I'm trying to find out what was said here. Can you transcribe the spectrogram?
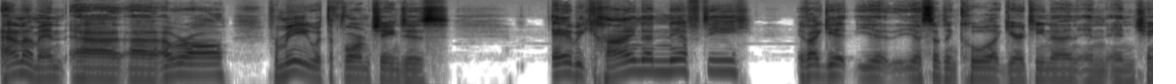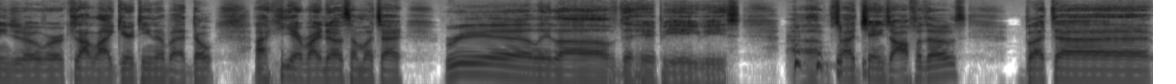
I don't know, man. Uh, uh, overall, for me with the form changes, it would be kind of nifty if I get you, you know, something cool like Giratina and, and, and change it over because I like Giratina, but I don't. I yeah, right knows how much I really love the hippie Eevees. Um, so I changed off of those, but uh,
